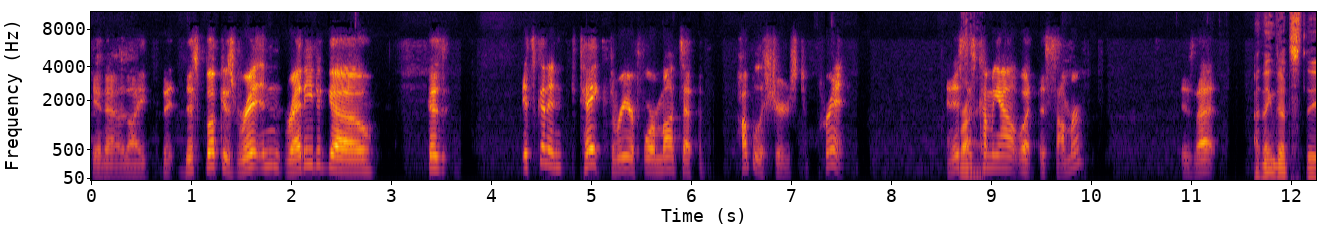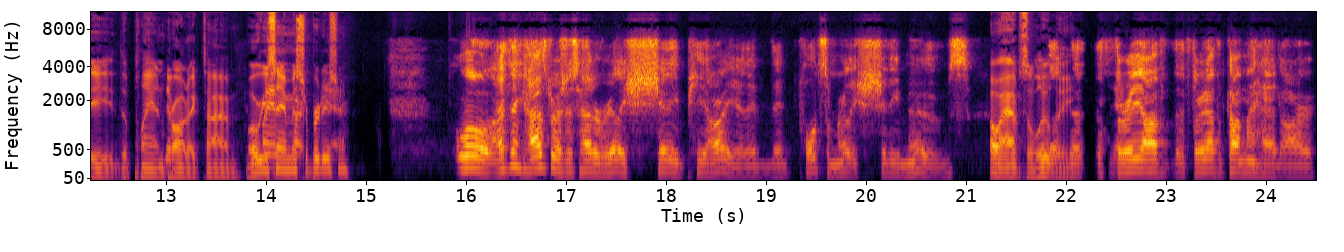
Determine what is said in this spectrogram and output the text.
You know, like this book is written, ready to go, because it's going to take three or four months at the publishers to print, and this is coming out what this summer? Is that I think that's the the planned The- product time. What were you saying, Mr. Producer? well, I think Hasbro's just had a really shitty PR year. They they pulled some really shitty moves. Oh, absolutely. the, the three off the three off the top of my head are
